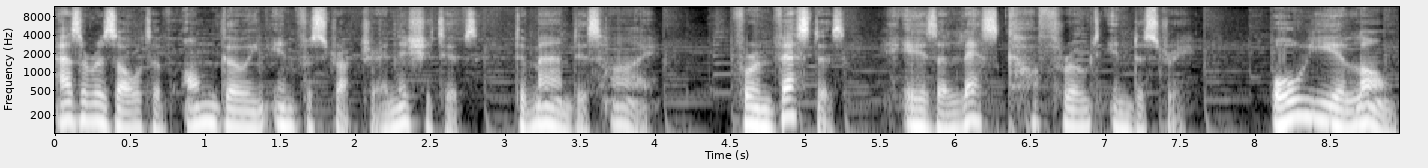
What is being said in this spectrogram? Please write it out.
As a result of ongoing infrastructure initiatives, demand is high. For investors, it is a less cutthroat industry. All year long,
